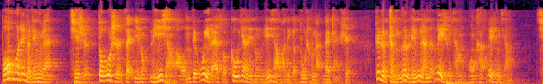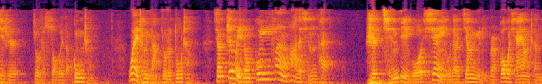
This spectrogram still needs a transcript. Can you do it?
包括这个陵园，其实都是在一种理想化，我们对未来所构建的一种理想化的一个都城来来展示。这个整个陵园的内城墙，我们看内城墙，其实就是所谓的宫城；外城墙就是都城。像这么一种规范化的形态，是秦帝国现有的疆域里边，包括咸阳城、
